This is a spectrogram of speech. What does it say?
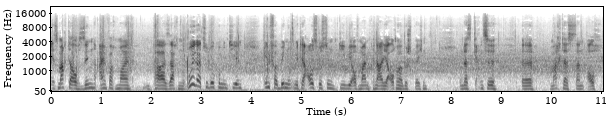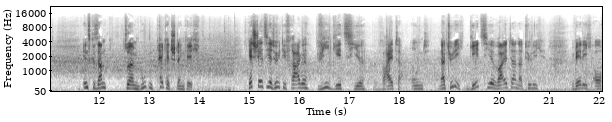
es machte auch Sinn, einfach mal ein paar Sachen ruhiger zu dokumentieren in Verbindung mit der Ausrüstung, die wir auf meinem Kanal ja auch immer besprechen. Und das Ganze äh, macht das dann auch insgesamt zu einem guten Package, denke ich. Jetzt stellt sich natürlich die Frage, wie geht es hier weiter? Und natürlich geht es hier weiter. Natürlich werde ich auch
